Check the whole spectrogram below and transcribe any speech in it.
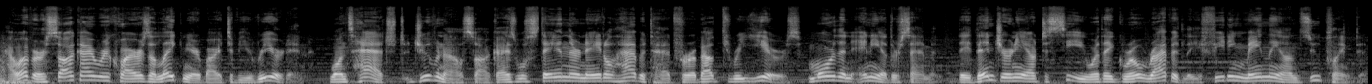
However, sockeye requires a lake nearby to be reared in. Once hatched, juvenile sockeyes will stay in their natal habitat for about three years, more than any other salmon. They then journey out to sea where they grow rapidly, feeding mainly on zooplankton.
